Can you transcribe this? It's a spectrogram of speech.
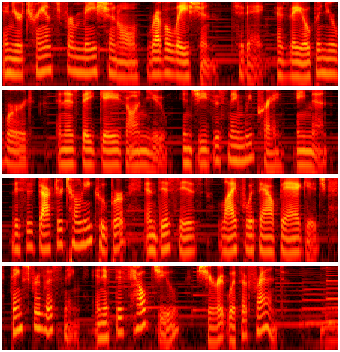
and your transformational revelation today as they open your word and as they gaze on you. In Jesus' name we pray. Amen. This is Dr. Tony Cooper, and this is Life Without Baggage. Thanks for listening. And if this helped you, share it with a friend.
